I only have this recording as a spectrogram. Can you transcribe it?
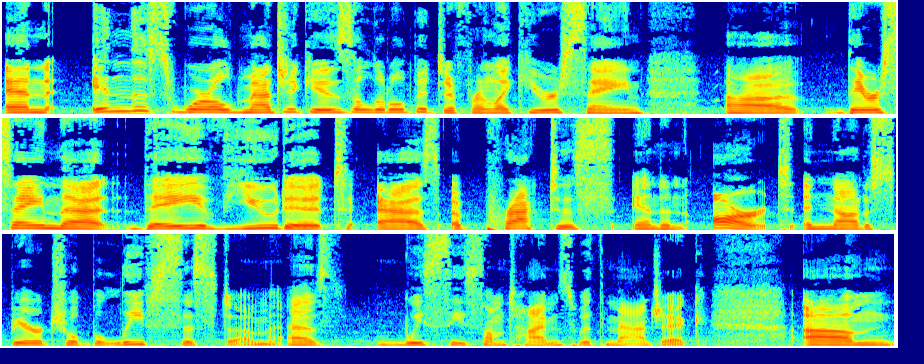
and in this world, magic is a little bit different, like you were saying. Uh, they were saying that they viewed it as a practice and an art and not a spiritual belief system, as we see sometimes with magic. Um,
